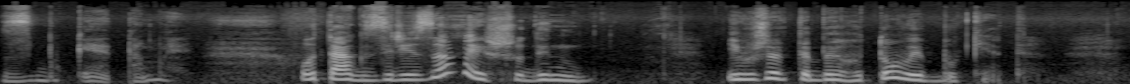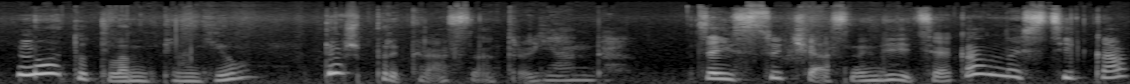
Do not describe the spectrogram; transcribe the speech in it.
з букетами. Отак зрізаєш один, і вже в тебе готовий букет. Ну, а тут лампіньйон, теж прекрасна троянда. Це із сучасних. Дивіться, яка вона стійка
